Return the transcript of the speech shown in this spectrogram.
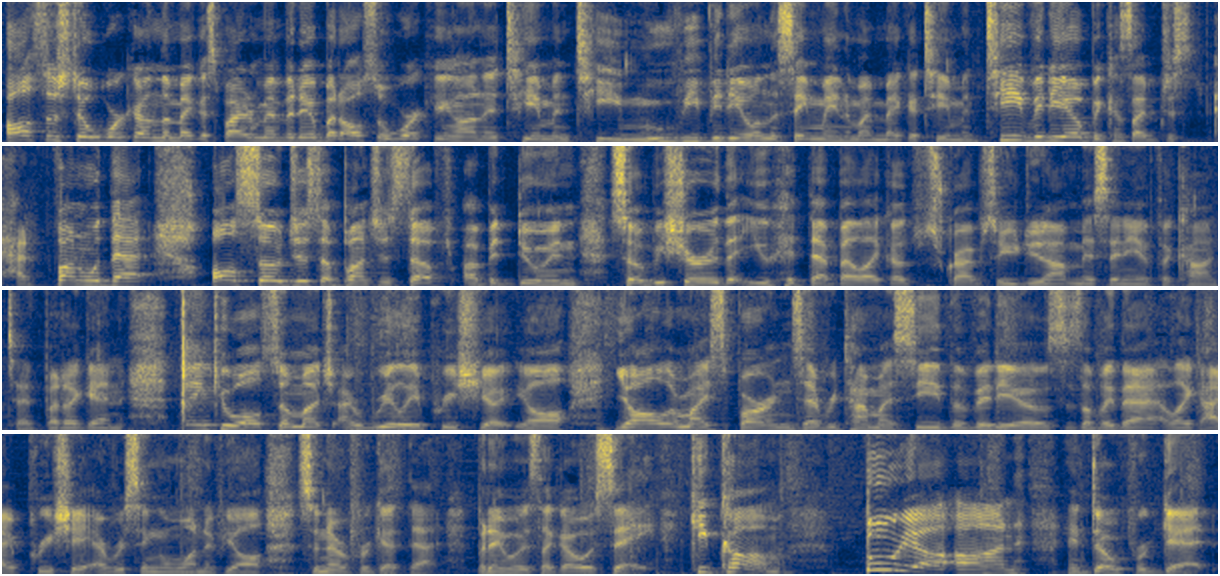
Also still working on the Mega Spider-Man video, but also working on a TMNT movie video in the same vein of my Mega TMNT video because I've just had fun with that. Also just a bunch of stuff I've been doing, so be sure that you hit that bell icon, subscribe so you do not miss any of the content. But again, thank you all so much. I really appreciate y'all. Y'all are my Spartans. Every time I see the videos and stuff like that, like I appreciate every single one of y'all, so never forget that. But anyways, like I always say, keep calm, booyah on, and don't forget,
